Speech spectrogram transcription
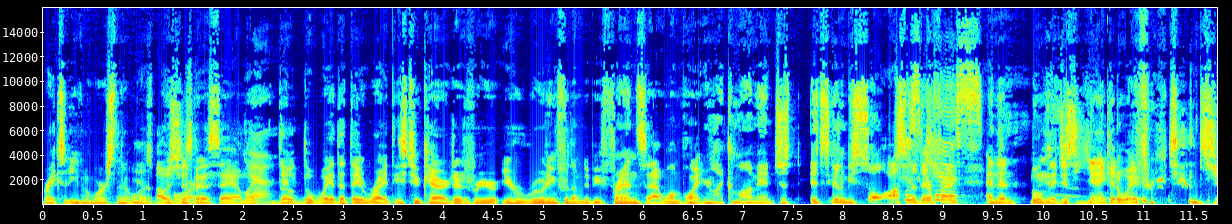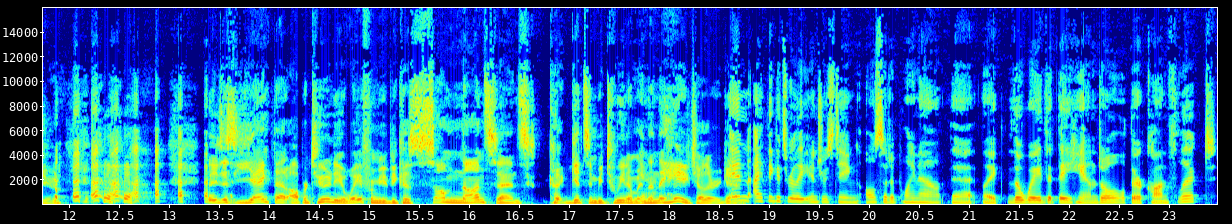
breaks it even worse than it was. I was just going to say, I'm like Yeah. the the way that they write these two characters, where you're, you're rooting for them to be friends at one point. You're like, come on, man, just it's going to be so awesome Just that they're kiss. friends, and then boom, they just yank it away from Jude. they just yank that opportunity away from you because some nonsense c- gets in between them, and then they hate each other again. And I think it's really interesting also to point out that like the way that they handle their conflict,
